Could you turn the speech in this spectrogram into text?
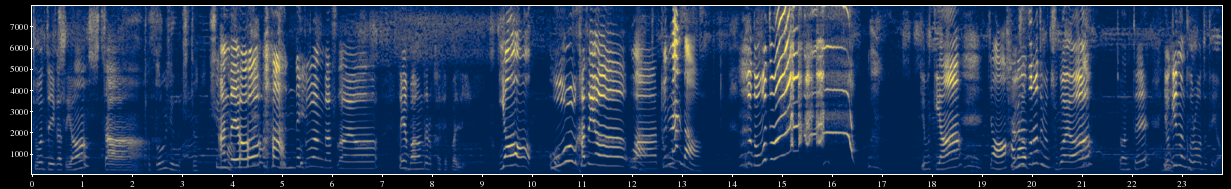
두 번째 가세요. 자, 저 떨어지면 진짜 실망. 안 돼요. 안 돼. 또안 갔어요. 그냥 마음 대로 가세요, 빨리. 야. 오, 가세요. 와 끝난다. 우와, 너무 좋아! 해볼게요. 자 여기서 하나. 떨어지면 죽어요. 저한테. 네. 여기는 걸어가도 돼요.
